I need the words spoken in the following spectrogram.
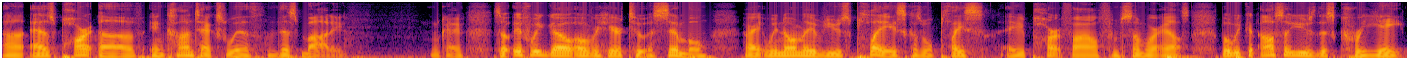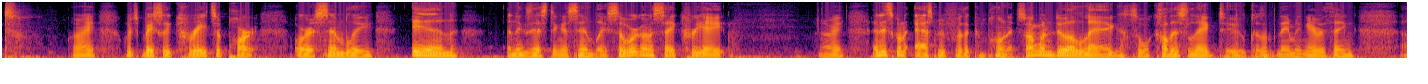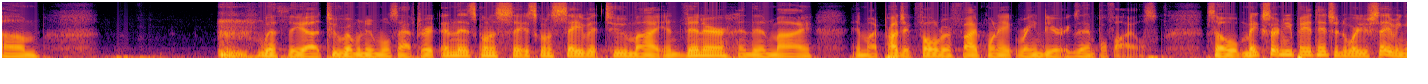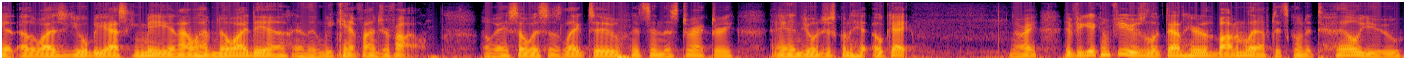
uh, as part of, in context with this body. Okay, so if we go over here to assemble, right, we normally have used place because we'll place a part file from somewhere else. But we can also use this create, all right, which basically creates a part or assembly in an existing assembly. So we're going to say create, all right, and it's going to ask me for the component. So I'm going to do a leg, so we'll call this leg 2 because I'm naming everything um, with the uh, two Roman numerals after it, and then it's going to say it's going to save it to my inventor and then my in my project folder 5.8 reindeer example files. So make certain you pay attention to where you're saving it, otherwise you'll be asking me and I will have no idea, and then we can't find your file. Okay, so this is leg two, it's in this directory, and you're just going to hit OK. All right, if you get confused, look down here to the bottom left. It's going to tell you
